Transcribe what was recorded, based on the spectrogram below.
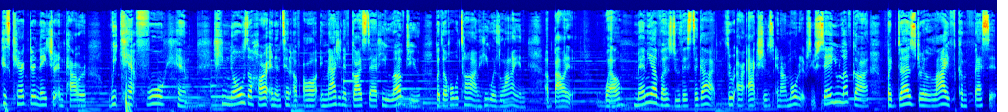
his character, nature, and power. We can't fool him. He knows the heart and intent of all. Imagine if God said he loved you, but the whole time he was lying about it. Well, many of us do this to God through our actions and our motives. You say you love God, but does your life confess it?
